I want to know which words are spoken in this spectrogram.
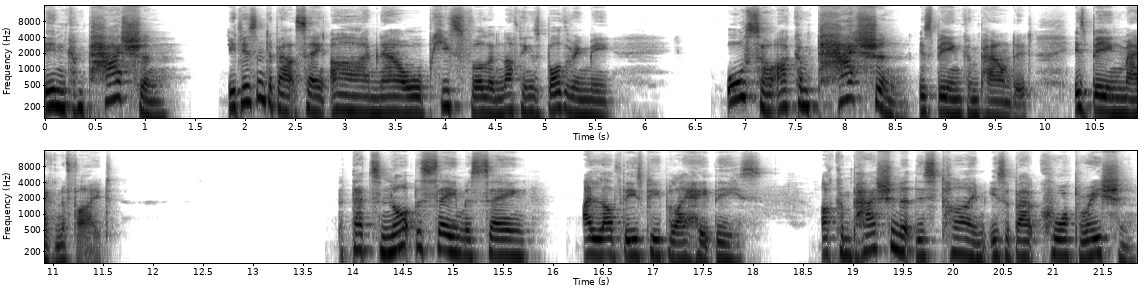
In compassion, it isn't about saying, ah, I'm now all peaceful and nothing's bothering me. Also, our compassion is being compounded, is being magnified. But that's not the same as saying, I love these people, I hate these. Our compassion at this time is about cooperation.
